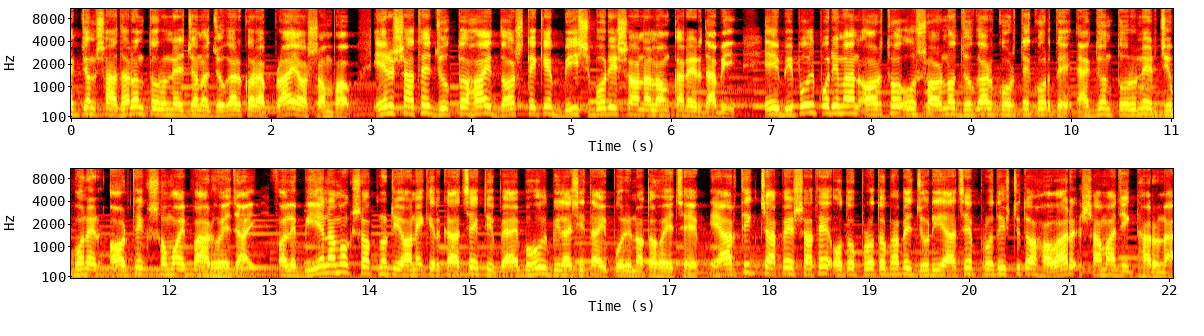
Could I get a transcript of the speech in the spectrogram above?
একজন সাধারণ তরুণের জন্য জোগাড় করা প্রায় অসম্ভব। এর সাথে যুক্ত হয় দশ থেকে বিশ ভরি স্বর্ণালঙ্কারের দাবি। এই বিপুল পরিমাণ অর্থ ও স্বর্ণ জোগাড় করতে করতে একজন তরুণের জীবনের অর্ধেক সময় পার হয়ে যায়। ফলে বিয়ে নামক স্বপ্নটি অনেকের কাছে একটি ব্যয়বহুল বিলাসিতায় পরিণত হয়েছে। এ আর্থিক চাপের সাথে ওতপ্রোতভাবে জড়িয়ে আছে প্রতিষ্ঠিত হওয়ার সামাজিক ধারণা।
